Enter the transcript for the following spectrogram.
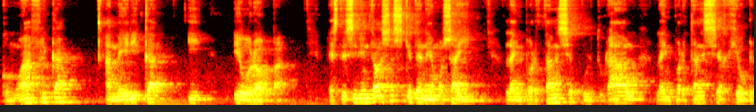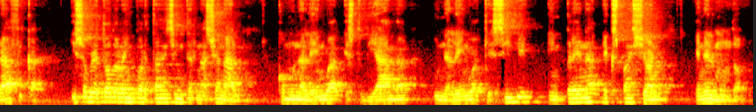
como África, América y Europa. Es decir, entonces que tenemos ahí la importancia cultural, la importancia geográfica y sobre todo la importancia internacional como una lengua estudiada, una lengua que sigue en plena expansión en el mundo.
